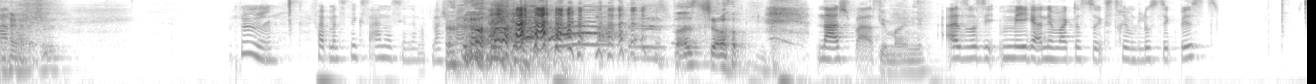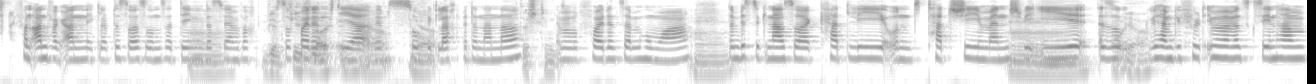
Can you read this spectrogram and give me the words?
Ahnung. Hm, fällt mir jetzt nichts ein, was dir mag. Na, Spaß. Passt schon. Na, Spaß. Gemeine. Also, was ich mega an dir mag, dass du extrem lustig bist. Von Anfang an, ich glaube, das war so unser Ding, dass Mhm. wir einfach Wir so viel voll den, ja, ja. wir haben so Ja. viel gelacht miteinander. Das stimmt. Wir haben einfach voll denselben Humor. Mm. Dann bist du genauso ein cuddly und touchy Mensch wie Mm, ich. Also oh ja. wir haben gefühlt immer, wenn wir uns gesehen haben,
